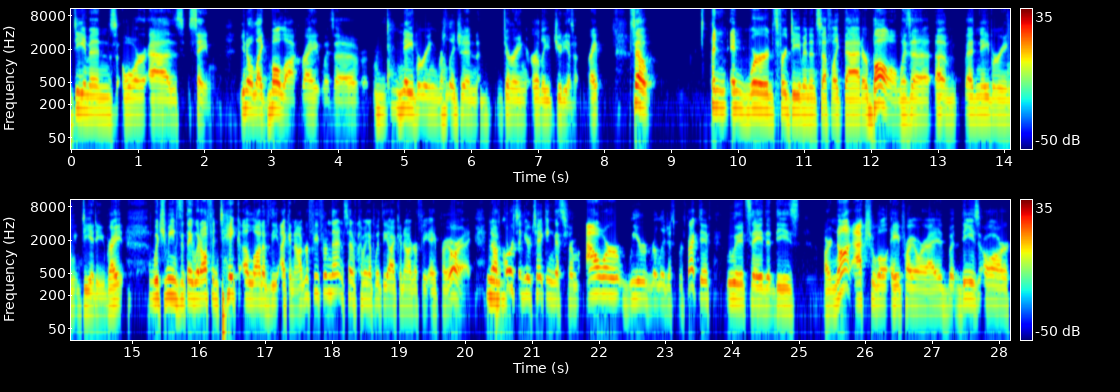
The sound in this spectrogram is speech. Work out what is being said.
demons or as Satan you know, like Moloch, right, was a neighboring religion during early Judaism, right? So, and and words for demon and stuff like that, or Baal was a, a, a neighboring deity, right? Which means that they would often take a lot of the iconography from that instead of coming up with the iconography a priori. Mm. Now, of mm. course, if you're taking this from our weird religious perspective, we would say that these are not actual a priori, but these are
